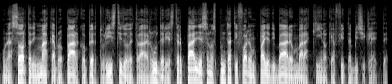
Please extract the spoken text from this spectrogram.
Una sorta di macabro parco per turisti dove tra ruderi e sterpaglie sono spuntati fuori un paio di bar e un baracchino che affitta biciclette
